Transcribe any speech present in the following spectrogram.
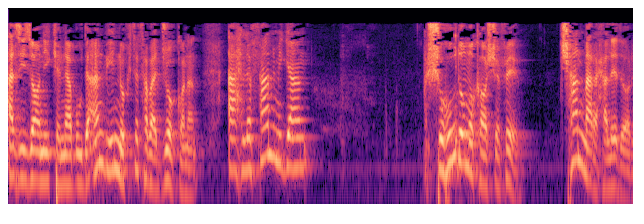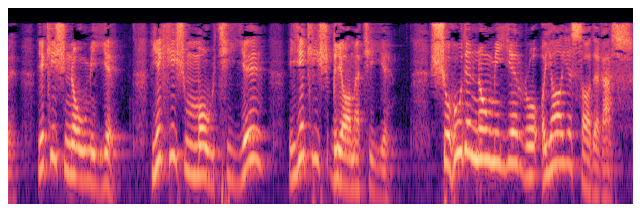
عزیزانی که نبودن به این نکته توجه کنن. اهل فن میگن شهود و مکاشفه چند مرحله داره. یکیش نومیه یکیش موتیه یکیش قیامتیه. شهود نومیه رؤیای صادق است.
